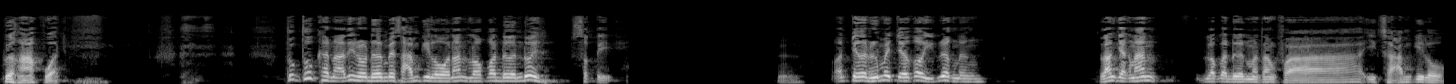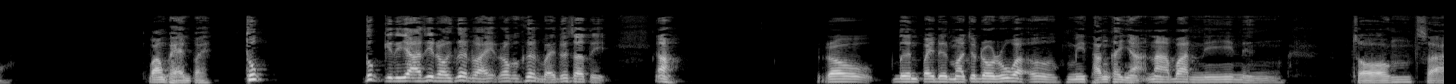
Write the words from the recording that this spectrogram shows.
เพื่อหาขวด ทุกๆขณะที่เราเดินไปสามกิโลนั้น เราก็เดินด้วยสติเจอหรือไม่เจอก็อีกเรื่องหนึ่งหลังจากนั้นเราก็เดินมาทางฝาอีกสามกิโล วางแผนไป ทุก ทุกกิริยาที่เราเคลื่อนไหว เราก็เคลื่อนไหวด้วยสติอะเราเดินไปเดินมาจนเรารู้ว่า เออ มีถังขยะหน้าบ้านนี้หนึ่งสองสา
